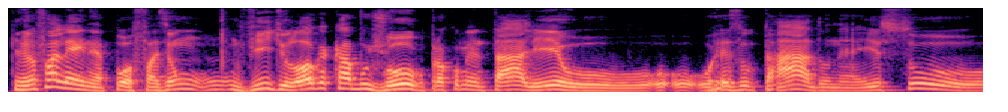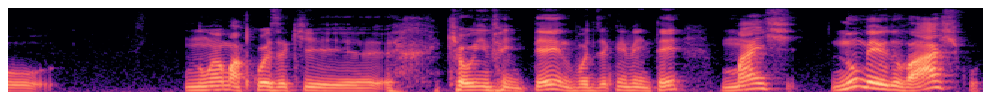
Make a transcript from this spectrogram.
que eu falei, né? Pô, fazer um, um vídeo logo acaba o jogo para comentar ali o, o, o, resultado, né? Isso não é uma coisa que, que eu inventei, não vou dizer que eu inventei, mas no meio do Vasco,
